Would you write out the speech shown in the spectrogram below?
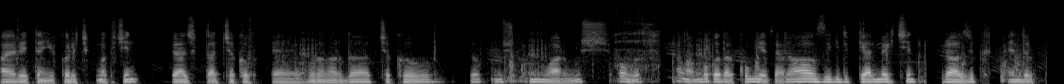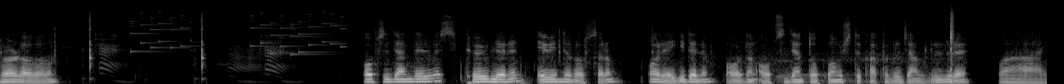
Ayrıca yukarı çıkmak için birazcık daha çakıl. Ee, buralarda çakıl yokmuş. Kum varmış. Olur. Tamam bu kadar kum yeter. Daha hızlı gidip gelmek için birazcık ender pearl alalım. Obsidyenlerimiz köylülerin evinde dostlarım. Oraya gidelim. Oradan obsidyen toplamıştık hatırlayacağınız üzere. Vay.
